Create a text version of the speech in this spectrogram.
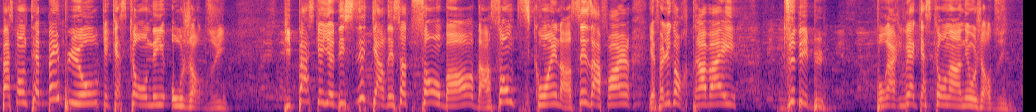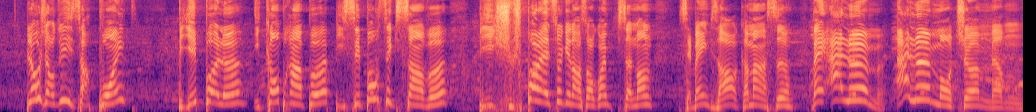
Parce qu'on était bien plus haut que qu'est-ce qu'on est aujourd'hui. Puis parce qu'il a décidé de garder ça de son bord, dans son petit coin, dans ses affaires, il a fallu qu'on retravaille du début pour arriver à qu'est-ce qu'on en est aujourd'hui. Puis là, aujourd'hui, il se repointe, puis il est pas là, il comprend pas, puis il sait pas où c'est qu'il s'en va, puis je suis pas mal sûr qu'il est dans son coin, puis qu'il se demande, c'est bien bizarre, comment ça? Ben, allume! Allume, mon chum, merde!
